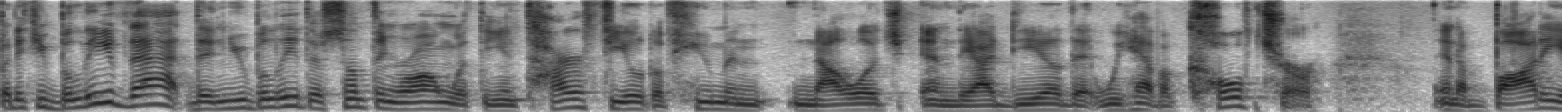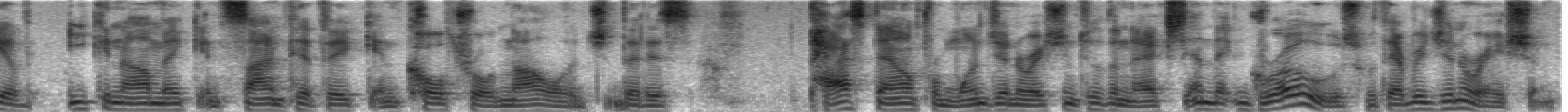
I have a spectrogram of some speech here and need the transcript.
But if you believe that, then you believe there's something wrong with the entire field of human knowledge and the idea that we have a culture and a body of economic and scientific and cultural knowledge that is passed down from one generation to the next and that grows with every generation.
